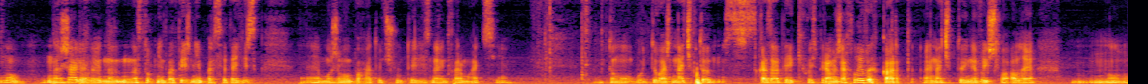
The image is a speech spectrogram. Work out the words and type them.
Ну, на жаль, але на наступні два тижні про Святогірськ е, можемо багато чути різної інформації. Тому будьте уважні, начебто сказати якихось прям жахливих карт, е, начебто і не вийшло, але ну,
